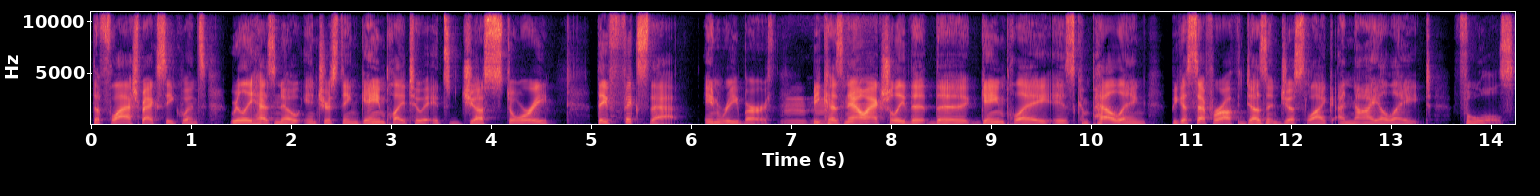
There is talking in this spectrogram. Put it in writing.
the flashback sequence really has no interesting gameplay to it. It's just story. They fixed that in rebirth because now actually the the gameplay is compelling because Sephiroth doesn't just like annihilate fools.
